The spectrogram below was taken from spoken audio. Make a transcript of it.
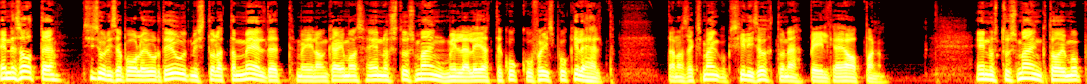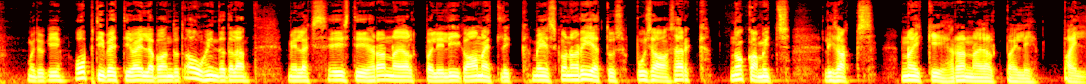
enne saate sisulise poole juurde jõudmist tuletan meelde, et meil on käimas ennustusmäng, mille leiate Kuku Facebooki lehelt. tänaseks mänguks hilisõhtune Belgia-Jaapan. ennustusmäng toimub muidugi OpTibeti välja pandud auhindadele, milleks Eesti Rannajalgpalliliiga ametlik meeskonnariietus, pusa, särk, nokamüts, lisaks Nike'i rannajalgpalli pall.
